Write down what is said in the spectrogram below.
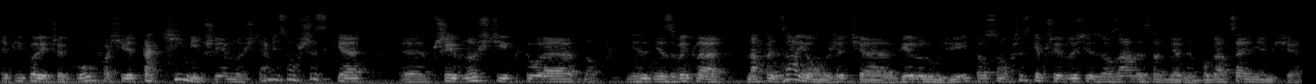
epikurejczyków właściwie takimi przyjemnościami są wszystkie e, przyjemności, które no, niezwykle napędzają życie wielu ludzi. To są wszystkie przyjemności związane z nadmiernym bogaceniem się,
